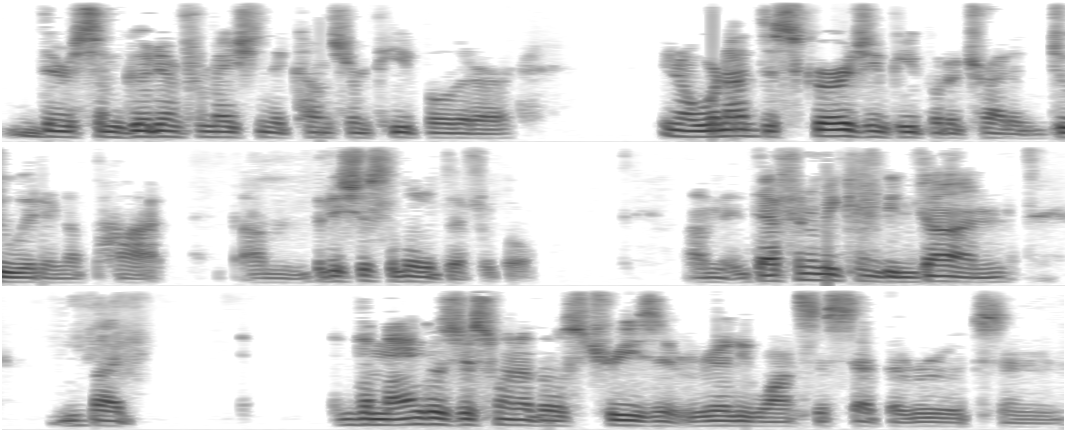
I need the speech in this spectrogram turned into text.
there's some good information that comes from people that are you know we're not discouraging people to try to do it in a pot um, but it's just a little difficult. Um, it definitely can be done but the mango is just one of those trees that really wants to set the roots and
